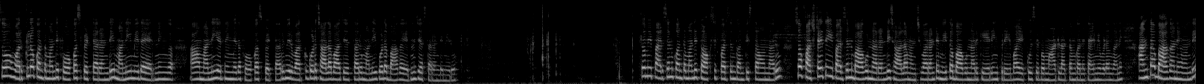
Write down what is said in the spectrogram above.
సో వర్క్లో కొంతమంది ఫోకస్ పెట్టారండి. మనీ మీద ఎర్నింగ్ మనీ ఎర్నింగ్ మీద ఫోకస్ పెట్టారు. మీరు వర్క్ కూడా చాలా బాగా చేస్తారు. మనీ కూడా బాగా ఎర్న్ చేస్తారండి మీరు. సో మీ పర్సన్ కొంతమంది టాక్సిక్ పర్సన్ కనిపిస్తూ ఉన్నారు. సో ఫస్ట్ అయితే ఈ పర్సన్ బాగున్నారండి చాలా మంచివారు. అంటే మీతో బాగున్నారు కేరింగ్ ప్రేమ ఎక్కువసేపు మాట్లాడటం కానీ టైం ఇవ్వడం కానీ అంతా బాగానే ఉంది.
